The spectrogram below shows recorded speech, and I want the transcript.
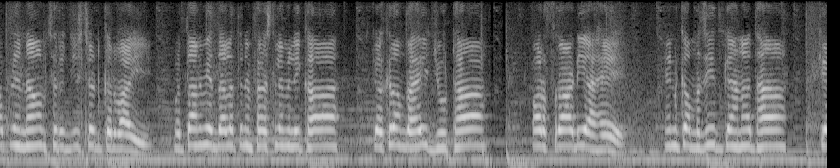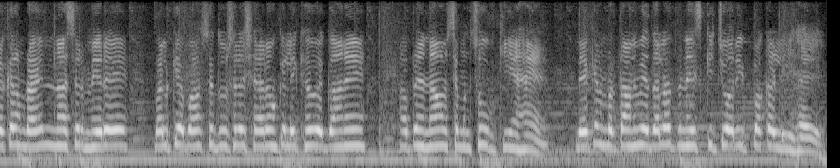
अपने नाम से रजिस्टर्ड करवाई। बरतानवी अदालत ने फैसले में लिखा कि अक्रम राही झूठा और फ्राडिया है। इनका मजीद कहना था कि अक्रम राही ने न सिर्फ़ मेरे, बल्कि बहुत से दूसरे शहरों के लिखे हुए गाने अपने नाम से मंसूब किए हैं। लेकिन बरतानवी अदालत ने इसकी चोरी पकड़ ली है।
